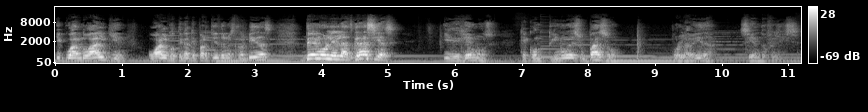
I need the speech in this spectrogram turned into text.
y cuando alguien o algo tenga que partir de nuestras vidas, démosle las gracias y dejemos que continúe su paso por la vida siendo feliz.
